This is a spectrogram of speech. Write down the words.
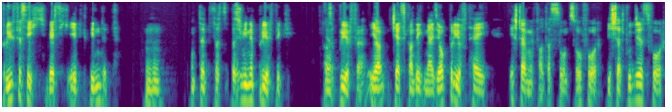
prüfen sich, wer sich ewig bindet. Mhm. Und das, das, das ist wie eine Prüfung. Also ja. prüfen. Ja, Jessica und ich, wir haben ja auch geprüft, hey, ich stelle mir das so und so vor. Wie stellst du dir das vor?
